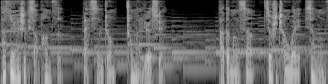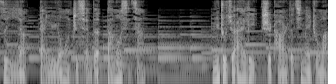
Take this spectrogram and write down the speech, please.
他虽然是个小胖子。但心中充满热血，他的梦想就是成为像蒙兹一样敢于勇往直前的大冒险家。女主角艾丽是卡尔的青梅竹马，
